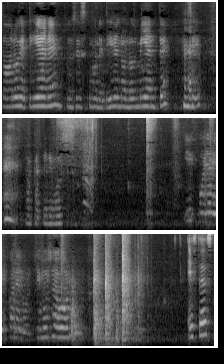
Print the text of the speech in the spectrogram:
todo lo que tiene. Entonces, como les dije, no nos miente. ¿sí? Acá tenemos. Y voy a ir con el último sabor. Estas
